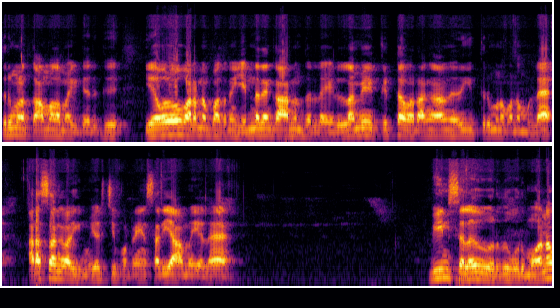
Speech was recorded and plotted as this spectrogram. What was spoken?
திருமணம் தாமதமாகிட்டே இருக்கு. எவ்வளோ வரணும் பார்த்தோன்னா என்னதான் காரணம் தெரியல எல்லாமே கிட்ட வராங்க ஆனால் நெருங்கி திருமணம் பண்ண முடியல. அரசாங்க வேலைக்கு முயற்சி பண்ணுறேன் சரியாக அமையலை. வீண் செலவு வருது ஒரு மன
